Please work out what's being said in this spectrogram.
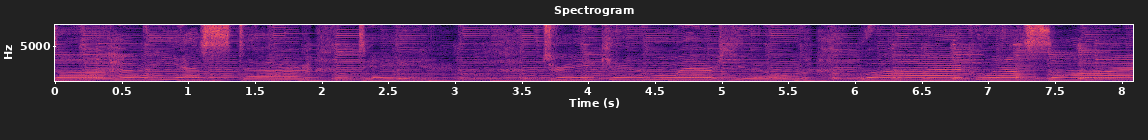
saw her yesterday, drinking where you work. Well, saw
